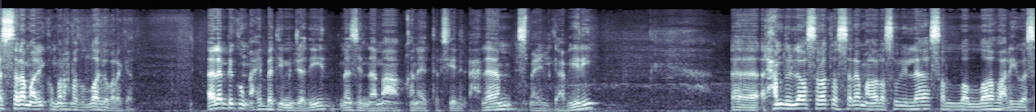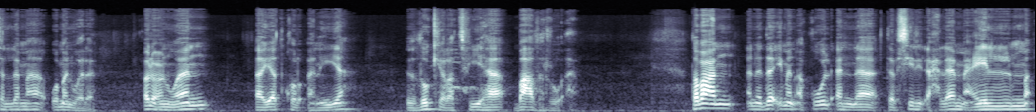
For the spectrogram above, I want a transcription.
السلام عليكم ورحمة الله وبركاته. أهلا بكم أحبتي من جديد ما زلنا مع قناة تفسير الأحلام إسماعيل الجعبيري. آه الحمد لله والصلاة والسلام على رسول الله صلى الله عليه وسلم ومن والاه. العنوان آيات قرآنية ذكرت فيها بعض الرؤى. طبعا أنا دائما أقول أن تفسير الأحلام علم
